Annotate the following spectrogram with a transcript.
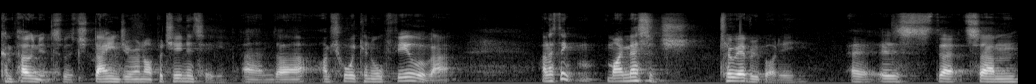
components, which danger and opportunity. And uh, I'm sure we can all feel that. And I think my message to everybody uh, is that, um,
